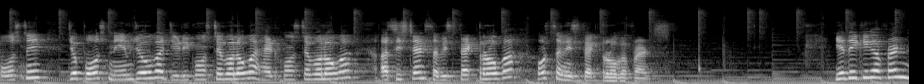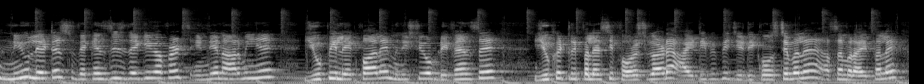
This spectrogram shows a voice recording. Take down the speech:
पोस्ट हैं। जो पोस्ट नेम जो होगा जीडी कांस्टेबल होगा हेड कांस्टेबल होगा असिस्टेंट सब इंस्पेक्टर होगा, और सब इंस्पेक्टर होगा फ्रेंड्स ये देखिएगा फ्रेंड न्यू लेटेस्ट वैकेंसीज देखिएगा फ्रेंड्स इंडियन आर्मी है यूपी लेखपाल है मिनिस्ट्री ऑफ़ डिफेंस है UK triple S forest guard है आईटीबीपी जीडी कांस्टेबल है असम राइफल है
